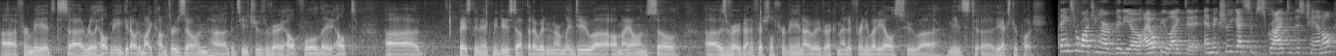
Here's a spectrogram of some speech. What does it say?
Uh, for me, it's uh, really helped me get out of my comfort zone. Uh, the teachers were very helpful. They helped basically make me do stuff that I wouldn't normally do on my own. So it was very beneficial for me and I would recommend it for anybody else who needs to, the extra push. Thanks for watching our video. I hope you liked it. And make sure you guys subscribe to this channel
